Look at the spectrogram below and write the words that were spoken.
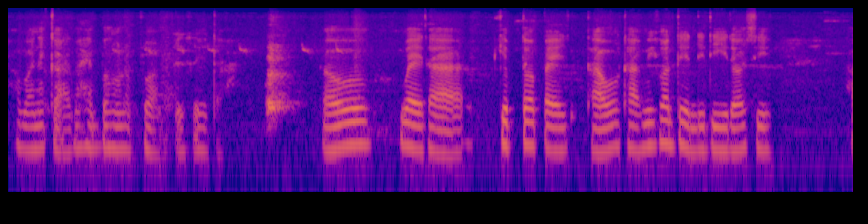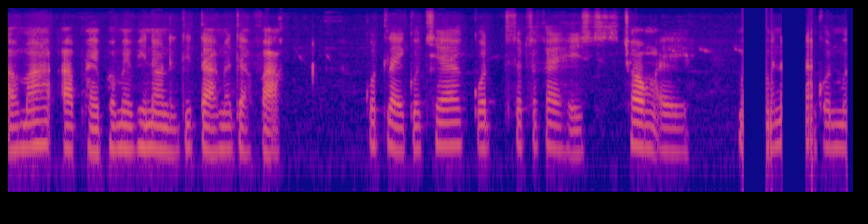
เอาบรรยากาศมาให้เบิ่งรอบๆซื่อๆจ้ะแล้วไว้ถ้าเก็บต่อไปเถาถ้ามีคอนเทนต์ดีๆเดี๋ยวสิเอามาอัพให้พ่อแม่พี่น้องได้ติดตามนะจ๊ะฝากกดไลค์กดแชร์กด Subscribe ให้ช่องไอ้มันนะคนเมือง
